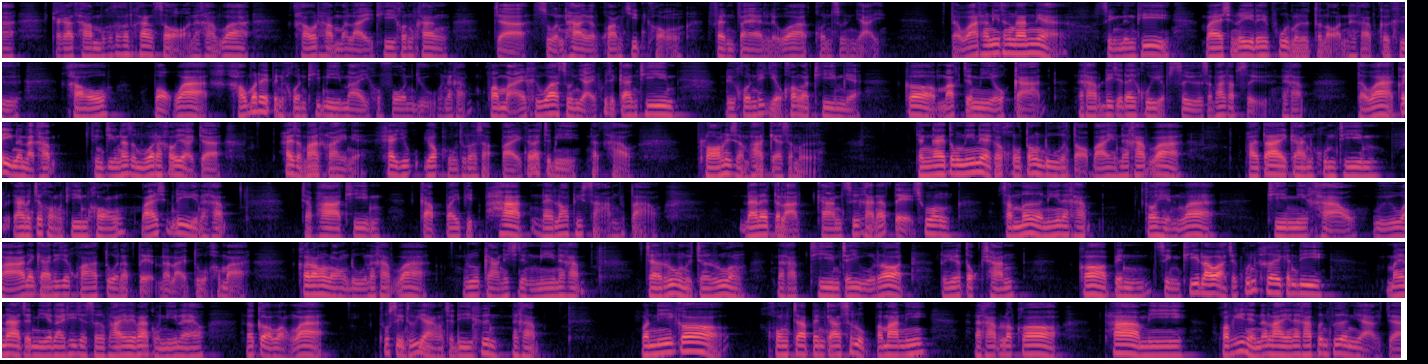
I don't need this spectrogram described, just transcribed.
การกระทำก็ค่อนข้างส่อนะครับว่า เขาทำอะไรที่ค่อนข้างจะสวนทางกับความคิดของแฟนๆ หรือว่าคนส่วนใหญ่ แต่ว่าทั้งนี้ทั้งนั้นเนี่ย สิ่งหนึ่งที่ไมค์ชนรีได้พูดมาโดยตลอดนะครับ ก็คือเขาบอกว่าเขาไม่ได้เป็นคนที่มีไมโครโฟนอยู่นะครับ ความหมายคือว่าส่วนใหญ่ผู้จัดการทีม หรือคนที่เกี่ยวข้องกับทีมเนี่ย ก็มักจะมีโอกาสนะครับ ที่จะได้คุยกับสื่อสัมภาษณ์กับสื่อนะครับ แต่ว่าก็อีกนั่นแหละครับ จริงๆ ถ้าสมมติว่าถ้าเขาอยากจะ ให้สัมภาษณ์ใครเนี่ยแค่ยุกยกหูโทรศัพท์ไปก็น่าจะมีนักข่าว พร้อมที่สัมภาษณ์แกเสมอยังไงตรงนี้เนี่ยก็คงต้องดูกันต่อไปนะครับว่า ภายใต้การคุมทีม การเป็นเจ้าของทีมของไมค์ แอชลีย์นะครับ จะพาทีมกลับไปผิดพลาดในรอบที่ 3 หรือเปล่า และในตลาดการซื้อขายนักเตะช่วงซัมเมอร์นี้นะครับ ก็เห็นว่าทีมมีข่าวหวือหวาในการที่จะคว้าตัวนักเตะหลาย ๆ ตัวเข้ามา ก็ต้องลองดูนะครับว่า ฤดูกาลที่จะถึงนี้นะครับ จะรุ่งหรือจะร่วงนะครับ ทีมจะอยู่รอดหรือจะตกชั้น ก็เป็นสิ่งที่เราอาจจะคุ้นเคยกันดี ไม่น่าจะมีอะไรที่จะเซอร์ไพรส์ไปมากกว่านี้แล้ว แล้วก็หวังว่าทุกสิ่งทุกอย่างจะดีขึ้นนะครับ วันนี้ก็คงจะเป็นการสรุปประมาณนี้นะครับ แล้วก็ถ้ามีความคิดเห็นอะไรนะครับ เพื่อนๆอยากจะ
